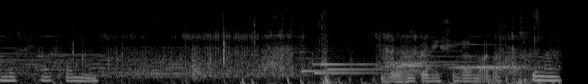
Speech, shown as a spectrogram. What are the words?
Muss herkommen. So, dann bin ich schnell mal was drin.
